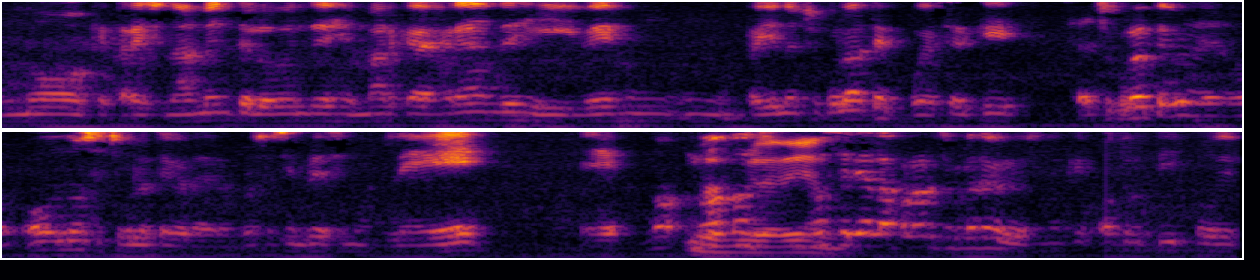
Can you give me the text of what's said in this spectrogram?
uno que tradicionalmente lo vendes en marcas grandes y ves un, un, relleno de chocolate, puede ser que sea chocolate verdadero o no sea chocolate verdadero. Por eso siempre decimos lee. Eh, no, no, no, no, sería la palabra chocolate verdadero, sino que otro tipo de,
